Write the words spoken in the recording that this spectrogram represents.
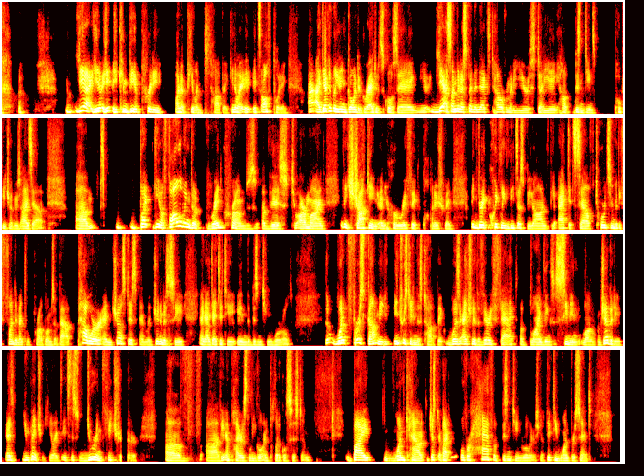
yeah, you know, it, it, can be a pretty unappealing topic. You know, it, it's off putting. I, I, definitely didn't go into graduate school saying, yes, I'm going to spend the next however many years studying how Byzantines poke each other's eyes out. Um, but you know, following the breadcrumbs of this, to our mind, I think shocking and horrific punishment, I think very quickly leads us beyond the act itself towards some really fundamental problems about power and justice and legitimacy and identity in the Byzantine world. What first got me interested in this topic was actually the very fact of blinding's seeming longevity. As you mentioned, you know, it's this enduring feature of uh, the empire's legal and political system. By one count, just about over half of Byzantine rulers, you know, 51%,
